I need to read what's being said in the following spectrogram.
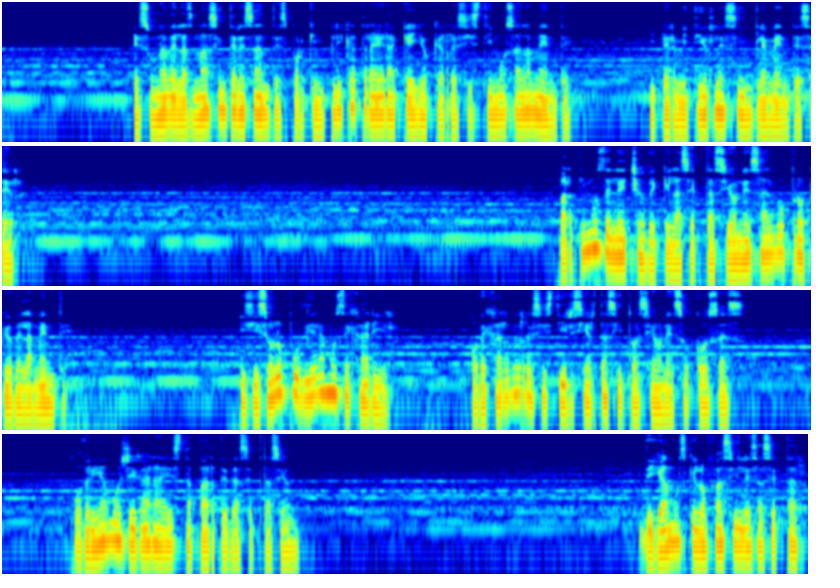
es una de las más interesantes porque implica traer aquello que resistimos a la mente y permitirle simplemente ser. Partimos del hecho de que la aceptación es algo propio de la mente. Y si solo pudiéramos dejar ir o dejar de resistir ciertas situaciones o cosas, podríamos llegar a esta parte de aceptación. Digamos que lo fácil es aceptar,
